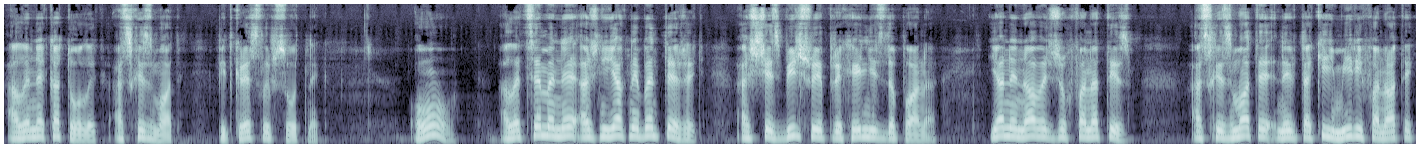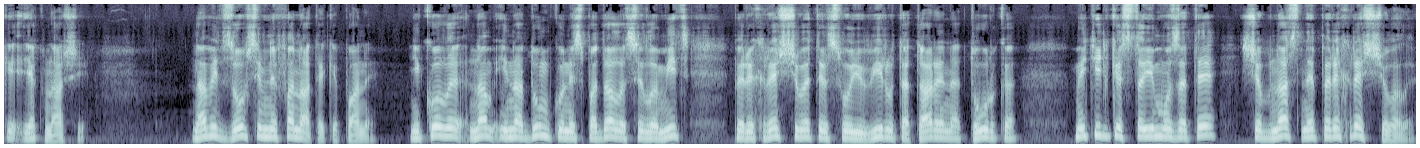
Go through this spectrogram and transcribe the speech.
але не католик, а схизмат, підкреслив сотник. О, але це мене аж ніяк не бентежить, а ще збільшує прихильність до пана. Я ненавиджу фанатизм, а схизмати не в такій мірі фанатики, як наші. Навіть зовсім не фанатики, пане. Ніколи нам і на думку не спадало силоміць перехрещувати в свою віру татарина, турка. Ми тільки стоїмо за те, щоб нас не перехрещували.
